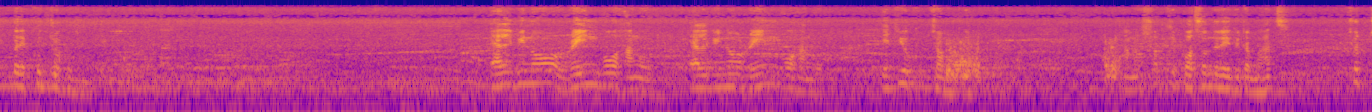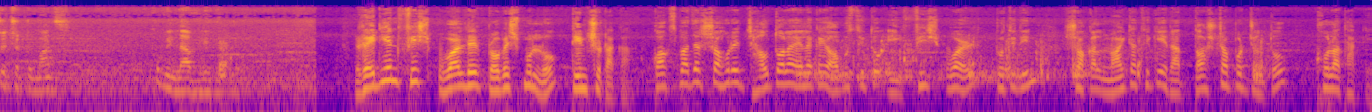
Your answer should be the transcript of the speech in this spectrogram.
একবারে ক্ষুদ্র ক্ষুদ্র। অ্যালবিনো রেইনবো হাঙর অ্যালবিনো রেইনবো হাঙর এটিও খুব চমৎকার। আমার সবচেয়ে পছন্দের এই দুটো মাছ, ছোট্ট ছোট্ট মাছ, খুবই লাভলি দেখতে। রেডিয়েন্ট ফিশ ওয়ার্ল্ডের প্রবেশ মূল্য তিনশো টাকা। কক্সবাজার শহরের ঝাউতলা এলাকায় অবস্থিত এই ফিশ ওয়ার্ল্ড প্রতিদিন সকাল নয়টা থেকে রাত দশটা পর্যন্ত খোলা থাকে।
